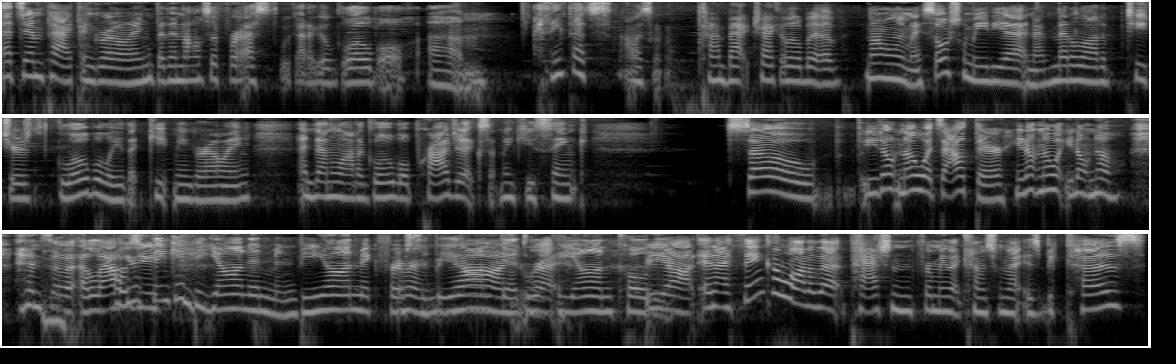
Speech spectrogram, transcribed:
that's impact and growing. But then also for us, we got to go global. Um, I think that's, I was going to kind of backtrack a little bit of not only my social media, and I've met a lot of teachers globally that keep me growing and done a lot of global projects that make you think, so you don't know what's out there. You don't know what you don't know, and so it allows You're you thinking beyond Inman, beyond McPherson, right, beyond, beyond right, beyond Colby, beyond. And I think a lot of that passion for me that comes from that is because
